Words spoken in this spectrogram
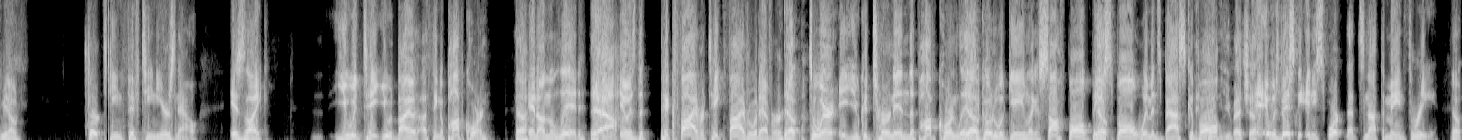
you know 13 15 years now is like you would take you would buy a, a thing of popcorn Yeah. and on the lid Yeah. it was the pick five or take five or whatever Yep. to where it, you could turn in the popcorn lid to go to a game like a softball, baseball, women's basketball. you betcha. it, it was basically any sport that's not the main three. Yep.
